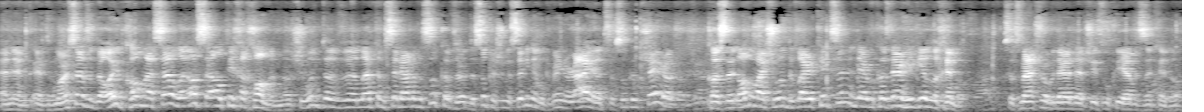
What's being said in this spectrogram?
And then and the Gemara says oil kol masel also al tichachomim. No, she wouldn't have uh, let them sit out of the sukkah. The sukkah she was sitting in would bring a. It's a sukkah shera because otherwise she wouldn't have let her kids sit in there because there he gave lechinuch. So it's matter over there that she's mukiyav as lechinuch.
